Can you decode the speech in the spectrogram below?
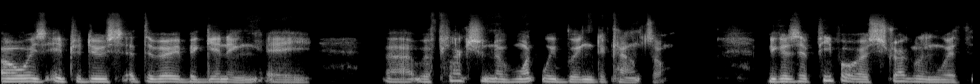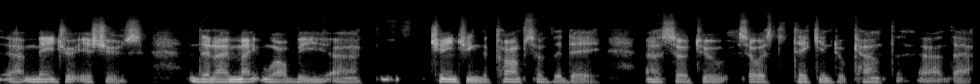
Always introduce at the very beginning a uh, reflection of what we bring to council. Because if people are struggling with uh, major issues, then I might well be uh, changing the prompts of the day uh, so to so as to take into account uh, that.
